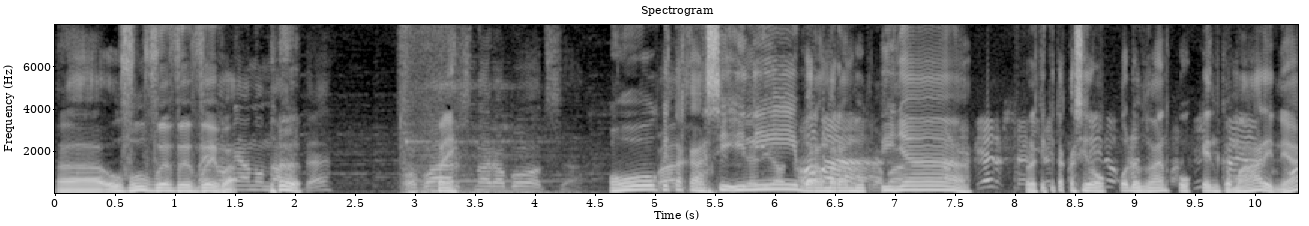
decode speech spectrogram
Uh, www, pak. Apa nih? Oh, kita kasih ini barang-barang buktinya. Berarti kita kasih rokok dengan kokain kemarin ya.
